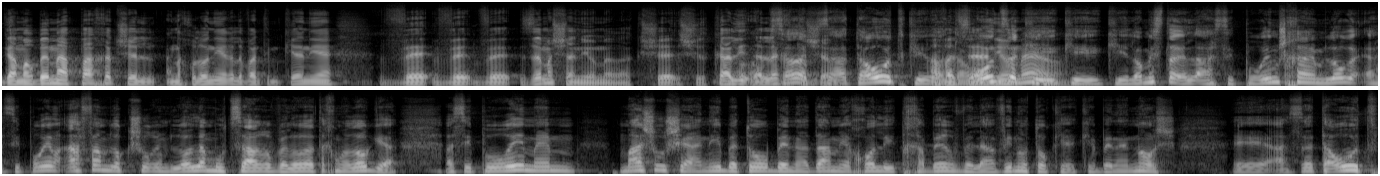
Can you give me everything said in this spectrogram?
גם הרבה מהפחד של אנחנו לא נהיה רלוונטיים, כן נהיה, ו- וזה מה שאני אומר, רק ש- שקל לי ללכת בסדר, לשם. זה הטעות, כאילו, זה הטעות זה אומר. כי, כי, כי לא מסתכל, הסיפורים שלך הם לא, הסיפורים אף פעם לא קשורים לא למוצר ולא לטכנולוגיה. הסיפורים הם משהו שאני בתור בן אדם יכול להתחבר ולהבין אותו כ, כבן אנוש. אה, אז זה טעות,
